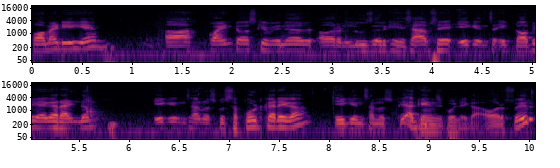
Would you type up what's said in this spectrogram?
Format यही है कॉइन टॉस के विनर और लूजर के हिसाब से एक इंसान एक टॉपिक आएगा रैंडम एक इंसान उसको सपोर्ट करेगा एक इंसान उसके अगेंस्ट बोलेगा। और फिर?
